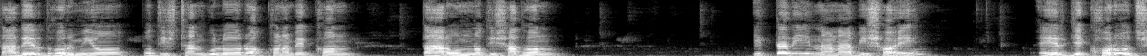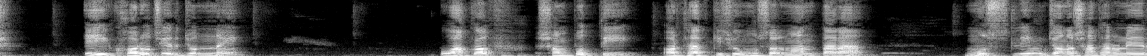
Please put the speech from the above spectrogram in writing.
তাদের ধর্মীয় প্রতিষ্ঠানগুলো রক্ষণাবেক্ষণ, তার উন্নতি সাধন ইত্যাদি নানা বিষয় এর যে খরচ, এই খরচের জন্যে ওয়াকফ সম্পত্তি, অর্থাৎ কিছু মুসলমান তারা মুসলিম জনসাধারণের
